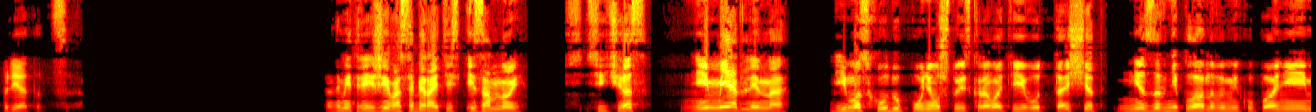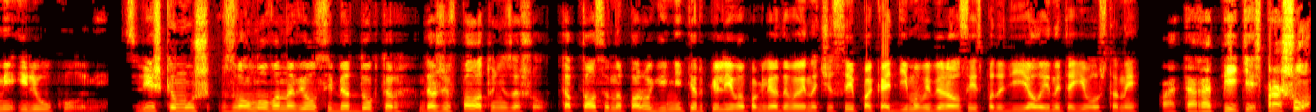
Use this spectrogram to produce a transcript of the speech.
прятаться. «Дмитрий, живо собирайтесь и за мной!» «Сейчас?» «Немедленно!» Дима сходу понял, что из кровати его тащат не за внеплановыми купаниями или уколами. Слишком уж взволнованно вел себя доктор, даже в палату не зашел. Топтался на пороге, нетерпеливо поглядывая на часы, пока Дима выбирался из-под одеяла и натягивал штаны. «Поторопитесь, прошу!»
